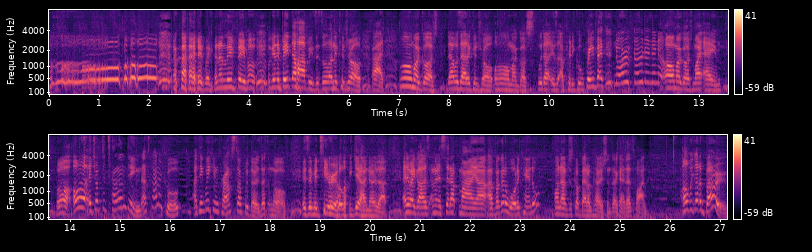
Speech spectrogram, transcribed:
Alright, we're gonna live, people. We're gonna beat the harpies. It's all under control. Alright. Oh my gosh. That was out of control. Oh my gosh. Splitter is a pretty cool prefix. No, no, no, no, no. Oh my gosh, my aim. Oh, oh, it dropped a talon thing. That's kind of cool. I think we can craft stuff with those. That's, well, it's a material. Like, yeah, I know that. Anyway, guys, I'm gonna set up my, uh, have I got a water candle? Oh no, I've just got battle potions. Okay, that's fine. Oh, we got a bow.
